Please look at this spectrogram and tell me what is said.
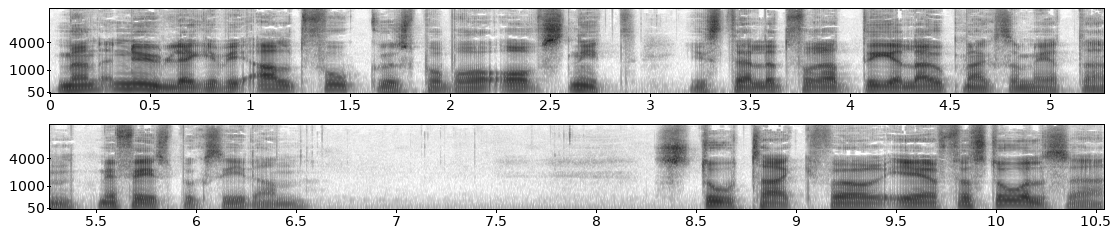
men nu lägger vi allt fokus på bra avsnitt istället för att dela uppmärksamheten med Facebook-sidan. Stort tack för er förståelse.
